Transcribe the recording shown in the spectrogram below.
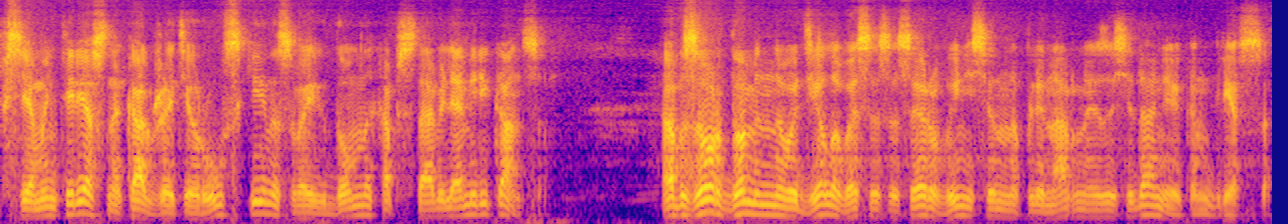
Всем интересно, как же эти русские на своих домных обставили американцев. Обзор доменного дела в СССР вынесен на пленарное заседание Конгресса.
